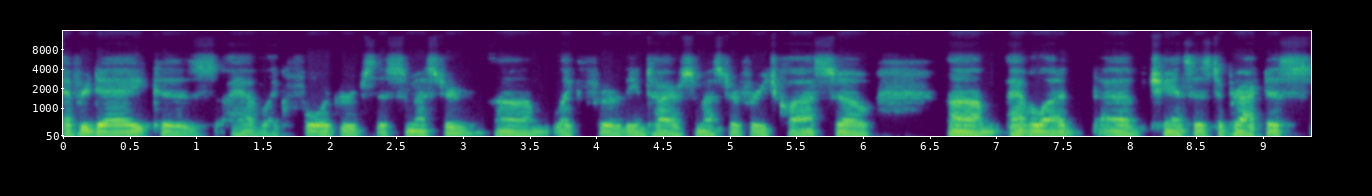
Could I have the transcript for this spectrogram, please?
every day because I have like four groups this semester, um, like for the entire semester for each class. So um, I have a lot of uh, chances to practice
